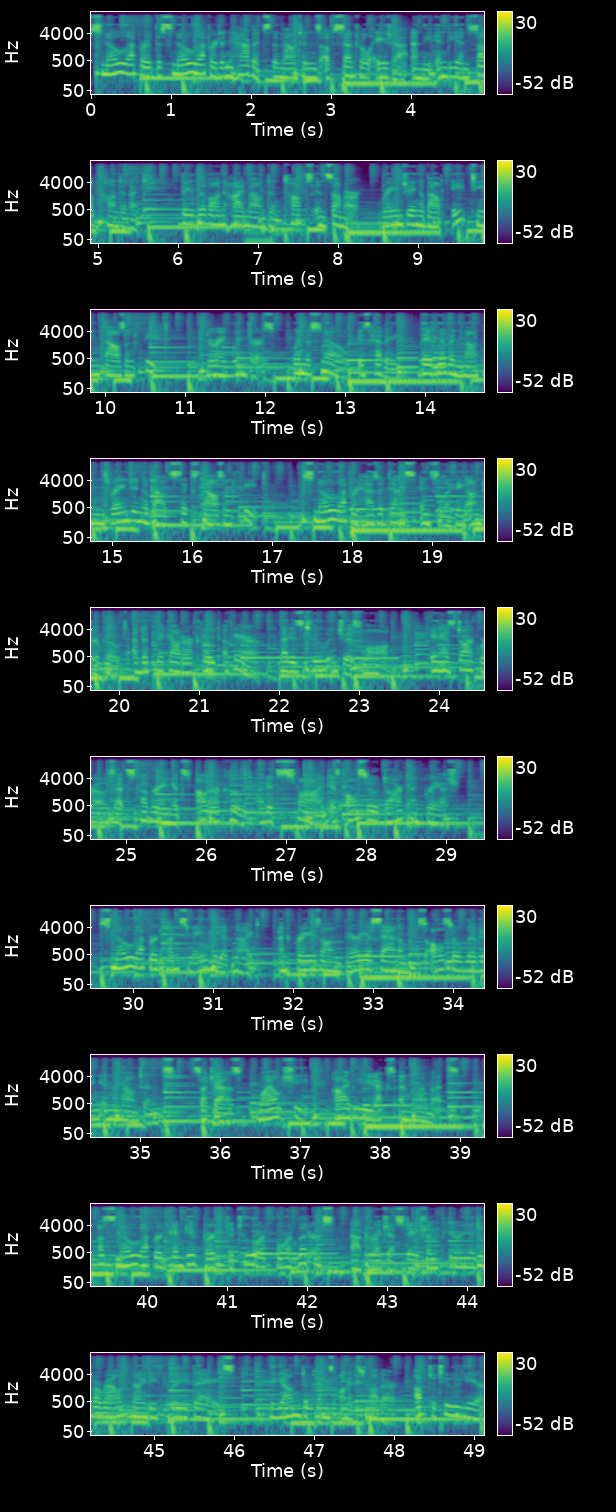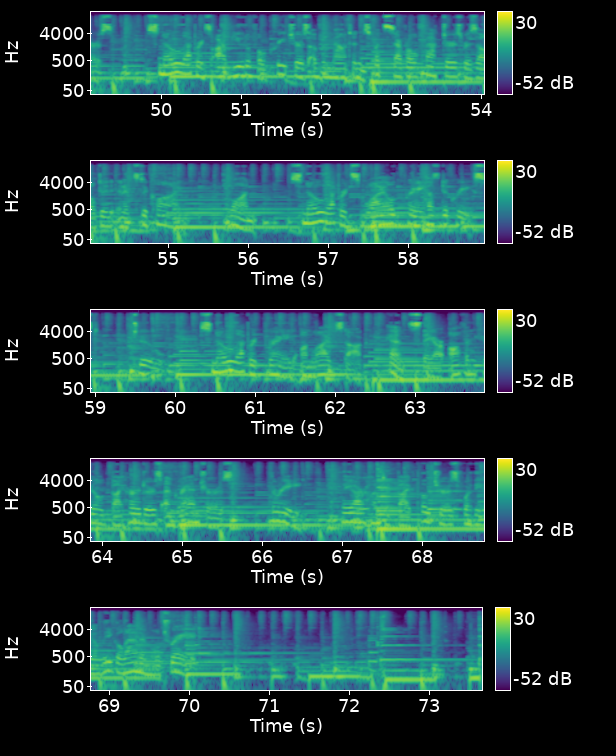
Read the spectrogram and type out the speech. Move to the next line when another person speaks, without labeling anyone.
Snow leopard The snow leopard inhabits the mountains of Central Asia and the Indian subcontinent. They live on high mountain tops in summer, ranging about 18,000 feet. During winters, when the snow is heavy, they live in mountains ranging about 6,000 feet. Snow leopard has a dense insulating undercoat and a thick outer coat of hair, that is 2 inches long. It has dark rosettes covering its outer coat and its spine is also dark and grayish. Snow leopard hunts mainly at night, and preys on various animals also living in the mountains, such as wild sheep, ibex and marmots. A snow leopard can give birth to two or four litters, after a gestation period of around 93 days. The young depends on its mother, up to two years. Snow leopards are beautiful creatures of the mountains but several factors resulted in its decline. 1. Snow leopard's wild prey has decreased. 2. Snow leopard prey on livestock, hence they are often killed by herders and ranchers. 3. They are hunted by poachers for the illegal animal trade.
